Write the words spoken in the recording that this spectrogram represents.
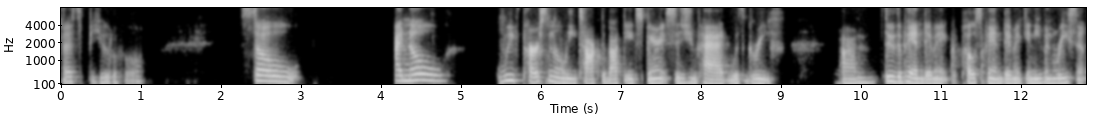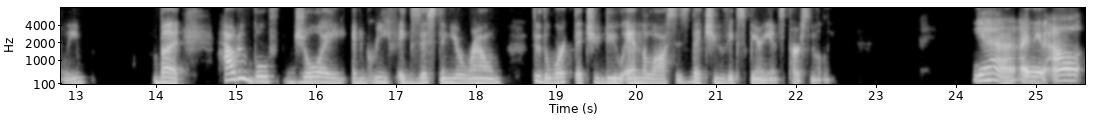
That's beautiful. So I know we've personally talked about the experiences you've had with grief um, through the pandemic, post pandemic, and even recently. But how do both joy and grief exist in your realm through the work that you do and the losses that you've experienced personally? Yeah, I mean, I'll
